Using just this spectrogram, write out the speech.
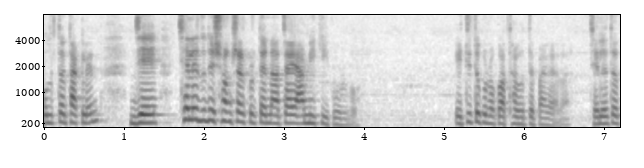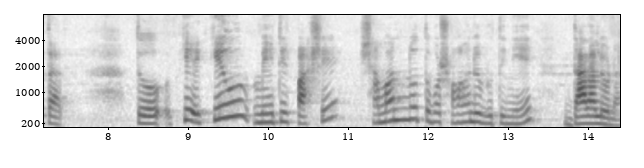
বলতে থাকলেন যে, ছেলে যদি সংসার করতে না চায়, আমি কি করব। এটি তো কোনো কথা হতে পারে না। ছেলে তো তার। তো কে, কেউ মেয়েটির পাশে সামান্যতম সহানুভূতি নিয়ে দাঁড়াল না।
